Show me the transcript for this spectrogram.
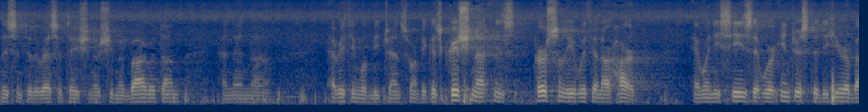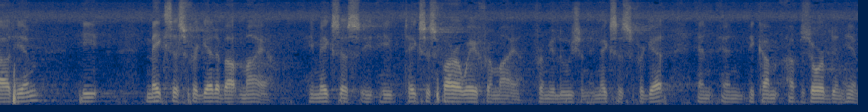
listen to the recitation of Srimad Bhagavatam, and then uh, everything will be transformed. Because Krishna is personally within our heart. And when he sees that we're interested to hear about him, he makes us forget about Maya. He makes us, he, he takes us far away from Maya, from illusion. He makes us forget and, and become absorbed in him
